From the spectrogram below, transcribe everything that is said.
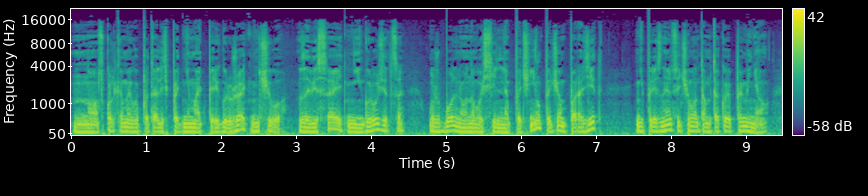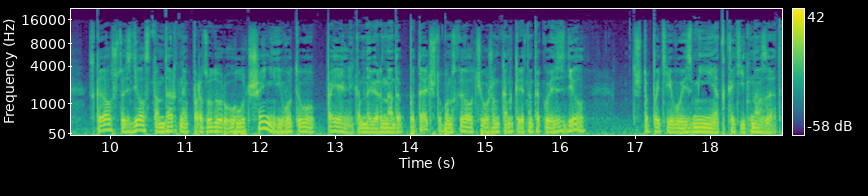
но сколько мы его пытались поднимать, перегружать, ничего. Зависает, не грузится. Уж больно он его сильно починил, причем паразит не признается, чего он там такое поменял. Сказал, что сделал стандартную процедуру улучшения, и вот его паяльником, наверное, надо пытать, чтобы он сказал, чего же он конкретно такое сделал – чтобы эти его изменения откатить назад.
